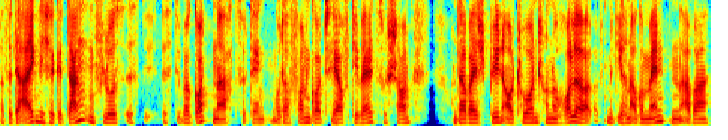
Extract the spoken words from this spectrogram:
also der eigentliche Gedankenfluss ist, ist über Gott nachzudenken oder von Gott her auf die Welt zu schauen. Und dabei spielen Autoren schon eine Rolle mit ihren Argumenten, aber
